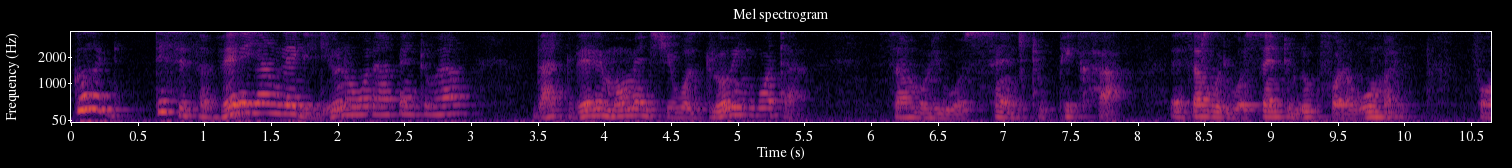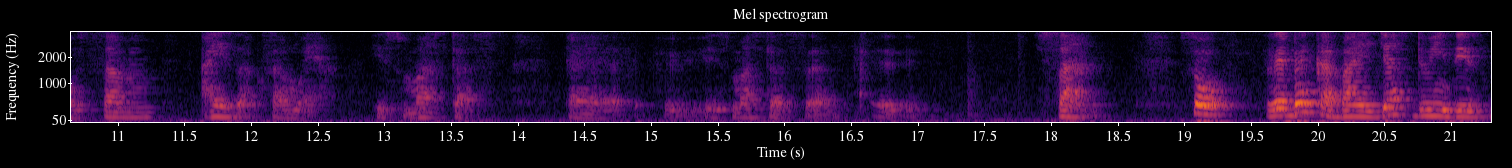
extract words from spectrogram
Good. This is a very young lady. Do you know what happened to her? That very moment she was drawing water, somebody was sent to pick her. And somebody was sent to look for a woman for some Isaac somewhere, his master's, uh, his master's uh, uh son. So Rebecca, by just doing this,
